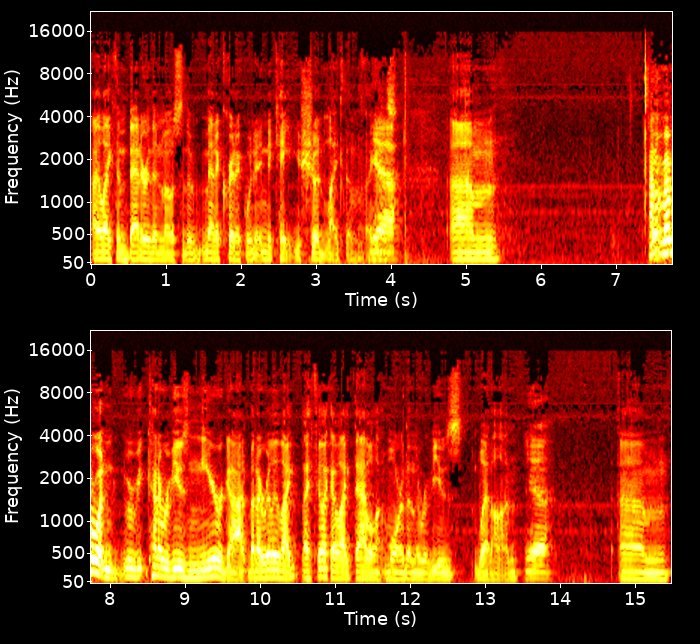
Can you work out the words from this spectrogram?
I like them better than most of the Metacritic would indicate you should like them. I Yeah. guess. Um, I don't remember what rev- kind of reviews Nier got, but I really like. I feel like I like that a lot more than the reviews let on. Yeah. Um,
